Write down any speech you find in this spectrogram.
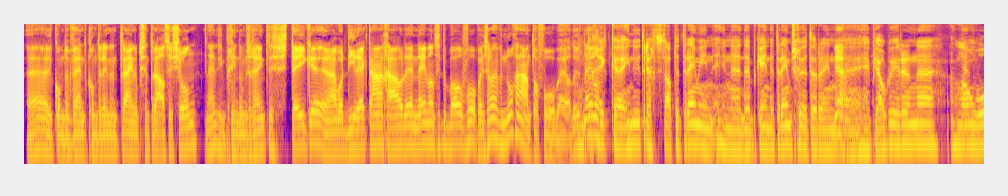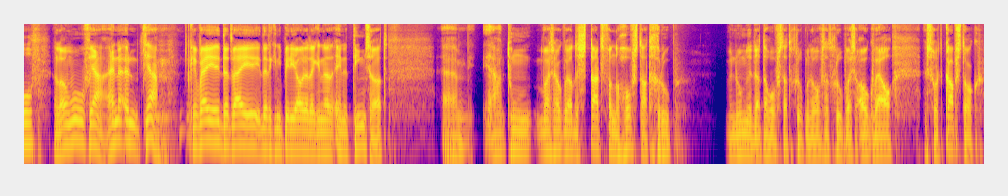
er komt een vent komt er in een trein op Centraal Station. die begint om zich heen te steken. En hij wordt direct aangehouden. En Nederland zit er bovenop. En zo hebben we nog een aantal voorbeelden. Dus Nederland... ik in Utrecht stap de tram in. In de bekende tramschutter. En heb je ook weer een, een lone wolf. Een lone wolf, ja. En, en ja, kijk, wij, dat, wij, dat ik in die periode dat ik in, in het team zat. Um, ja, toen was ook wel de start van de Hofstadgroep. We noemden dat de Hofstadgroep. Maar de Hofstadgroep was ook wel een soort kapstok.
